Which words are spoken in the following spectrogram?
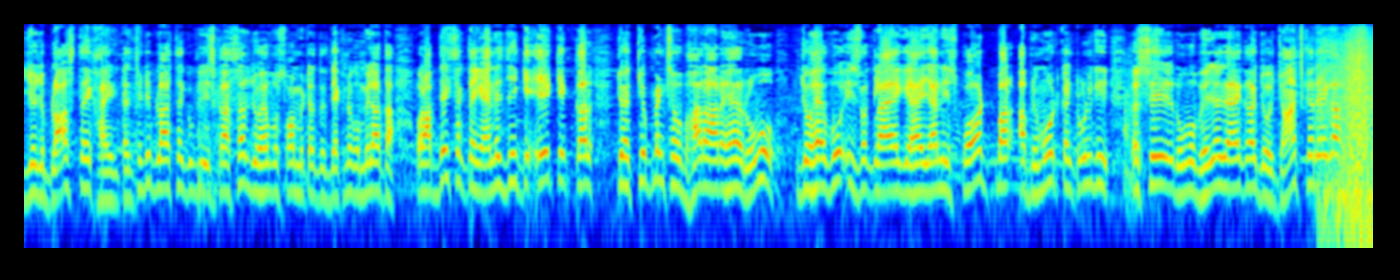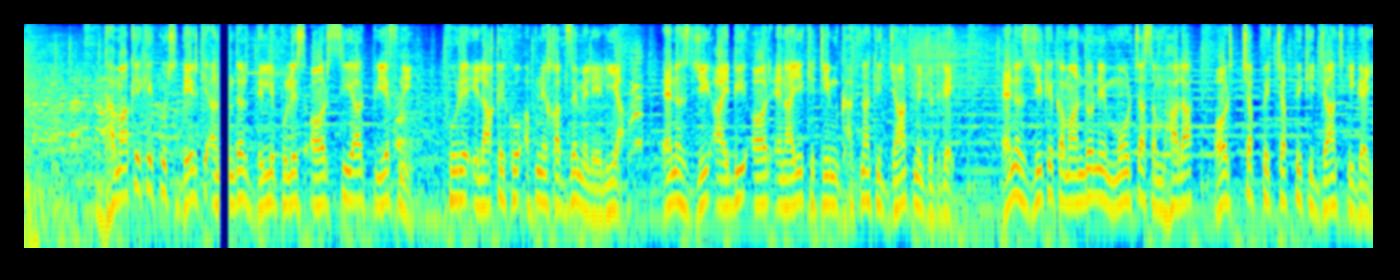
ये जो ब्लास्ट है, एक हाई इंटेंसिटी ब्लास्ट है, क्योंकि इसका असर जो है वो सौ मीटर तक देखने को मिला था। और आप देख सकते हैं एनएसजी के एक एक कर जो इक्विपमेंट से बाहर आ रहे हैं रोबो जो है वो इस वक्त लाया गया है। यानी स्पॉट पर अब रिमोट कंट्रोल की से रोबो भेजा जाएगा, जो जाँच करेगा। धमाके के कुछ देर के अंदर दिल्ली पुलिस और सीआरपीएफ ने पूरे इलाके को अपने कब्जे में ले लिया। एनएसजी आईबी और एनआईए की टीम घटना की जाँच में जुट गई। एनएसजी के कमांडो ने मोर्चा संभाला और चप्पे चप्पे की जाँच की गई।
